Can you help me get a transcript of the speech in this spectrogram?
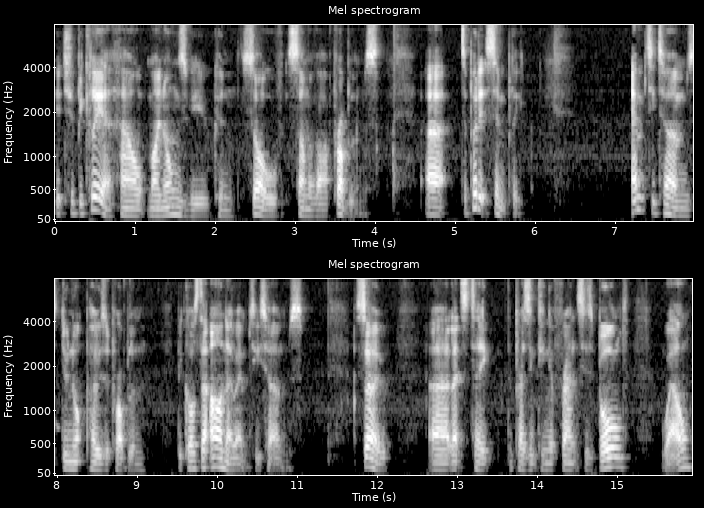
it should be clear how Meinong's view can solve some of our problems. Uh, to put it simply, empty terms do not pose a problem because there are no empty terms. So, uh, let's take the present King of France is bald. Well,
